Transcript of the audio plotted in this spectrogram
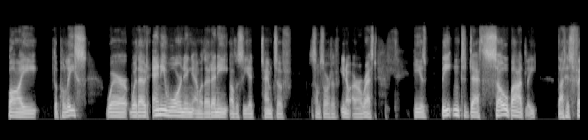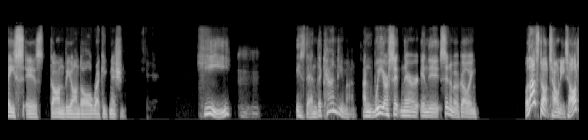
by the police, where without any warning and without any, obviously, attempt of some sort of, you know, an arrest, he is beaten to death so badly that his face is gone beyond all recognition he mm-hmm. is then the Candyman. And we are sitting there in the cinema going, well, that's not Tony Todd.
